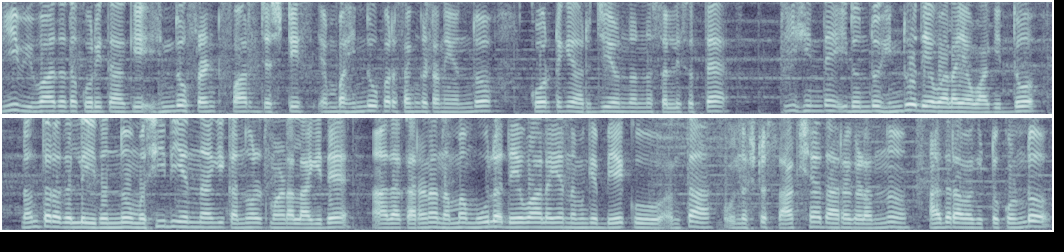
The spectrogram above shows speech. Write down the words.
ಈ ವಿವಾದದ ಕುರಿತಾಗಿ ಹಿಂದೂ ಫ್ರಂಟ್ ಫಾರ್ ಜಸ್ಟಿಸ್ ಎಂಬ ಹಿಂದೂಪರ ಸಂಘಟನೆಯೊಂದು ಕೋರ್ಟ್ಗೆ ಅರ್ಜಿಯೊಂದನ್ನು ಸಲ್ಲಿಸುತ್ತೆ. ಈ ಹಿಂದೆ ಇದೊಂದು ಹಿಂದೂ ದೇವಾಲಯವಾಗಿದ್ದು, ನಂತರದಲ್ಲಿ ಇದನ್ನು ಮಸೀದಿಯನ್ನಾಗಿ ಕನ್ವರ್ಟ್ ಮಾಡಲಾಗಿದೆ. ಆದ ಕಾರಣ ನಮ್ಮ ಮೂಲ ದೇವಾಲಯ ನಮಗೆ ಬೇಕು ಅಂತ ಒಂದಷ್ಟು ಸಾಕ್ಷ್ಯಾಧಾರಗಳನ್ನು ಆಧಾರವಾಗಿಟ್ಟುಕೊಂಡು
